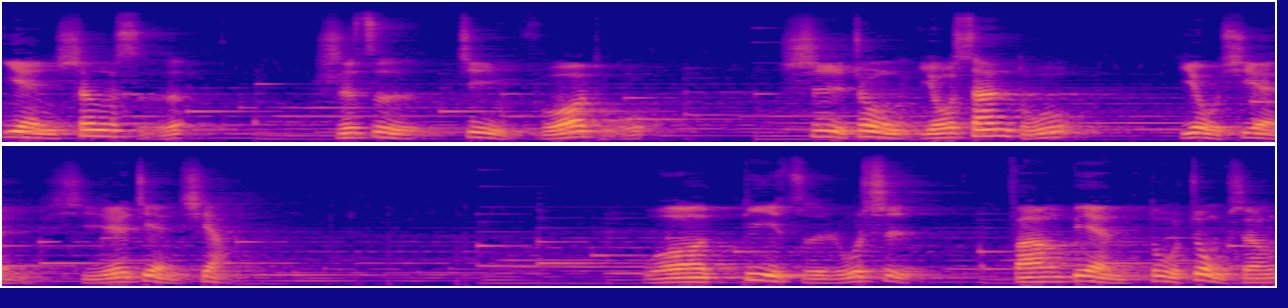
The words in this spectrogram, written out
厌生死，识字。进佛土，示众有三毒，又现邪见相。我弟子如是，方便度众生。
